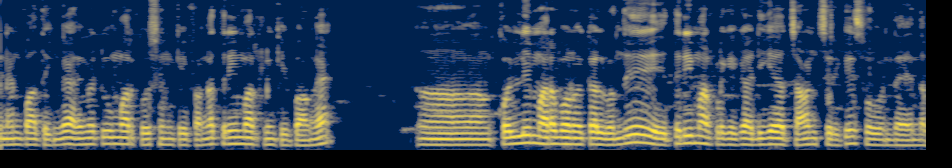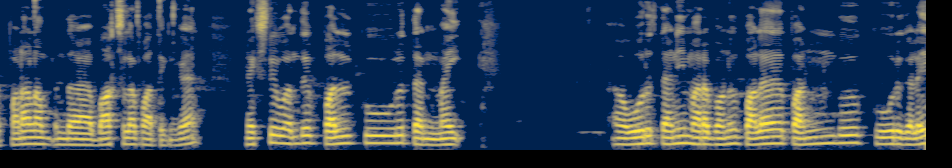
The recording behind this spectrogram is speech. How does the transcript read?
என்னென்னு பார்த்துக்கங்க. அதுமாதிரி டூ மார்க் கொஸ்டின் கேட்பாங்க. த்ரீ மார்க்லையும் கேட்பாங்க. கொல்லி மரபணுக்கள் வந்து த்ரீ மார்க்கில் கேட்க அதிக சான்ஸ் இருக்குது ஸோ இந்த இந்த படம்லாம் இந்த பாக்ஸ்லாம் பார்த்துக்குங்க. நெக்ஸ்ட்டு வந்து பல்கூறுத்தன்மை தன்மை ஒரு தனி மரபணு பல பண்பு கூறுகளை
